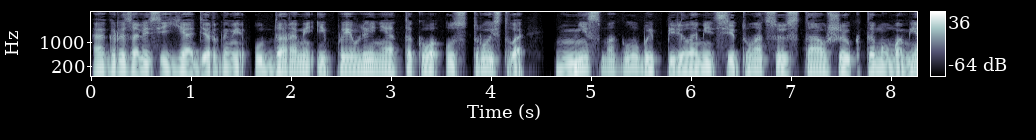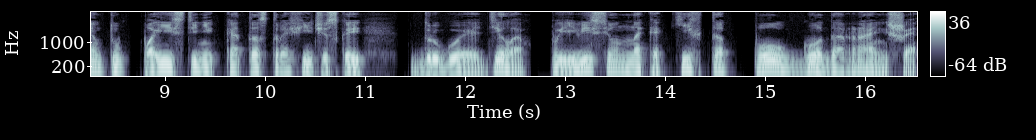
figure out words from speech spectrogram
огрызались ядерными ударами, и появление такого устройства – не смогло бы переломить ситуацию, ставшую к тому моменту поистине катастрофической. Другое дело, появись он на каких-то полгода раньше.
